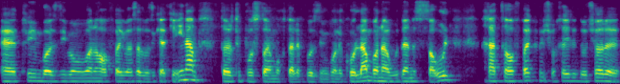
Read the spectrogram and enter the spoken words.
تو این بازی به عنوان هافبک وسط بازی کرد که اینم داره تو پست‌های مختلف بازی می‌کنه. کلا با نبودن ساول خط هافبک رو خیلی دوچار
